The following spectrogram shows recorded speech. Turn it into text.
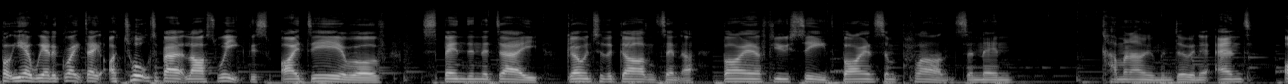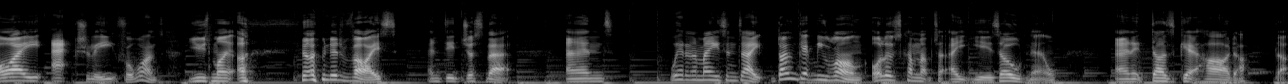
but yeah, we had a great day. I talked about it last week this idea of spending the day going to the garden centre, buying a few seeds, buying some plants, and then coming home and doing it. And I actually, for once, used my own advice and did just that. And we had an amazing day. Don't get me wrong, Olive's coming up to eight years old now, and it does get harder. The,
